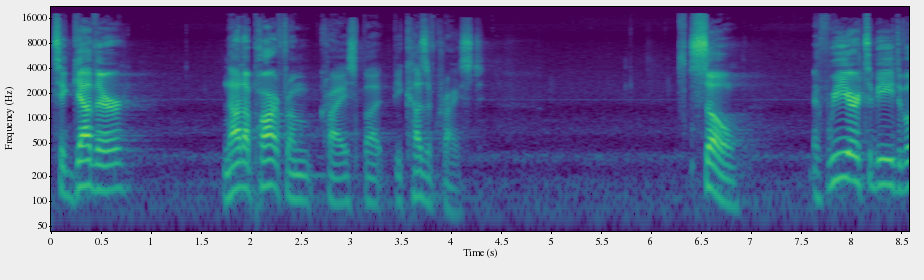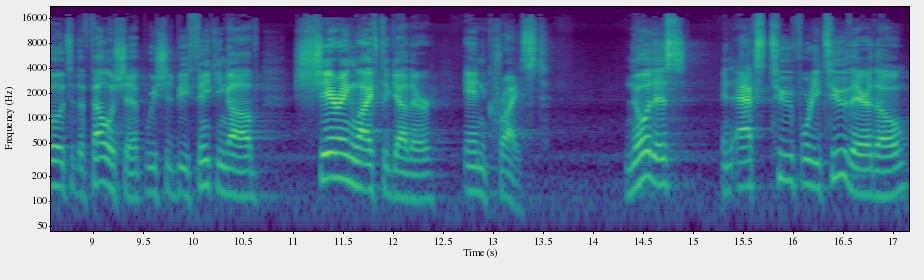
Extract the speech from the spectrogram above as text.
together, not apart from Christ, but because of Christ. So, if we are to be devoted to the fellowship, we should be thinking of sharing life together in Christ. Notice in Acts 2:42 there though,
